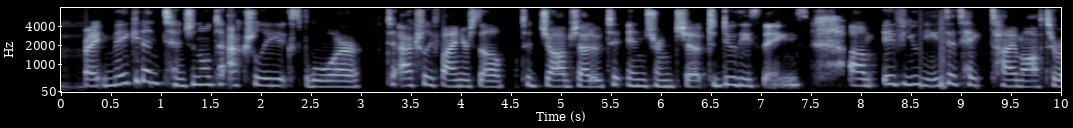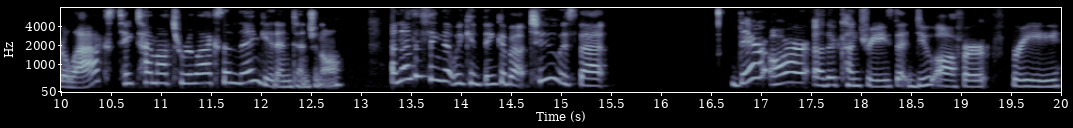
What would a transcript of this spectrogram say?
mm-hmm. right? Make it intentional to actually explore to actually find yourself, to job shadow, to internship, to do these things. Um, if you need to take time off to relax, take time off to relax and then get intentional. Another thing that we can think about too is that there are other countries that do offer free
